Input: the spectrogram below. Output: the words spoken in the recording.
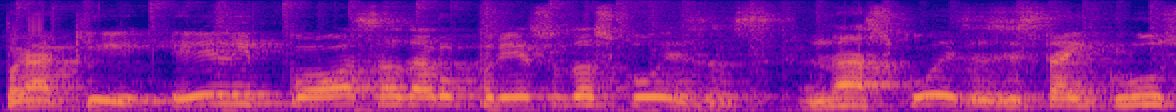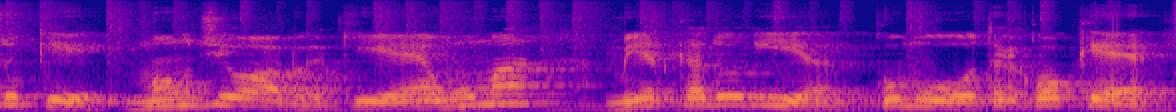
para que ele possa dar o preço das coisas. Nas coisas está incluso o que? Mão de obra, que é uma mercadoria, como outra qualquer.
